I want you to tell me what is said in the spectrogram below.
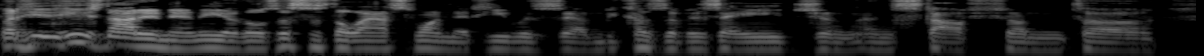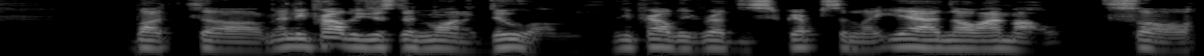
But he, he's not in any of those. This is the last one that he was in because of his age and, and stuff. And uh, but um, and he probably just didn't want to do them he probably read the scripts and like, yeah, no, I'm out. So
